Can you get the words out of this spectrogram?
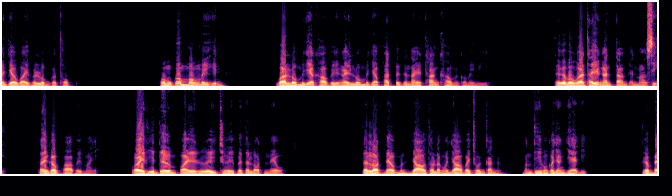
มันจะไหวเพราะลมกระทบ ผมก็มองไม่เห็น ว่าลมมันจะเข้าไปยังไง ลมมันจะพัดไปทางไหนทางเข้ามันก็ไม่มีท่านก็บอกว่าถ้าอย่างนั้นตามฉันมาสิท่านก็พาไปใหม่ ไปที่เดิมไปเรื่อยเฉยไปตลอดแนว ตลอดแนวมันยาวเท่าไหร่มันก็ยาวไปชนกันบางทีมันก็ยังแยกอีก ก็แบ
